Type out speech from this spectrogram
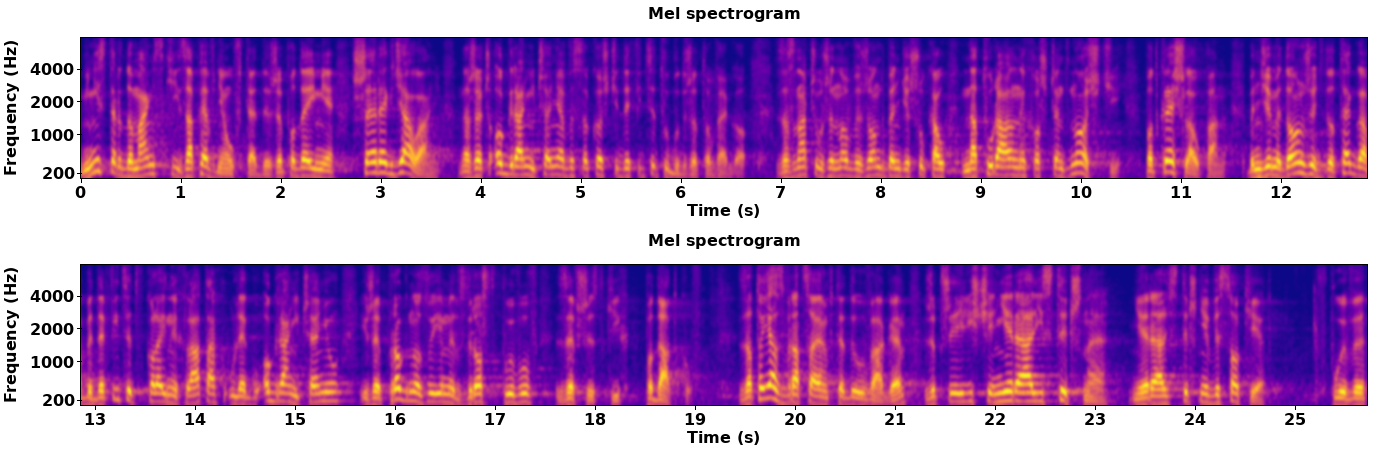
Minister Domański zapewniał wtedy, że podejmie szereg działań na rzecz ograniczenia wysokości deficytu budżetowego. Zaznaczył, że nowy rząd będzie szukał naturalnych oszczędności. Podkreślał pan, będziemy dążyć do tego, aby deficyt w kolejnych latach uległ ograniczeniu i że prognozujemy wzrost wpływów ze wszystkich podatków. Za to ja zwracałem wtedy uwagę, że przyjęliście nierealistyczne, nierealistycznie wysokie wpływy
